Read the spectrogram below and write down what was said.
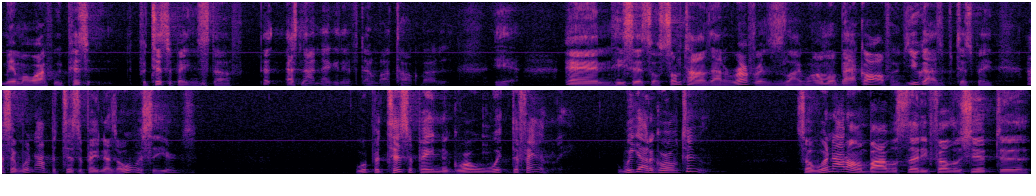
me and my wife, we participate in stuff. That, that's not negative. I'm about to talk about it. Yeah. And he said, so sometimes out of reference, it's like, well, I'm going to back off if you guys participate. I said, we're not participating as overseers. We're participating to grow with the family. We got to grow too. So we're not on Bible study fellowship to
